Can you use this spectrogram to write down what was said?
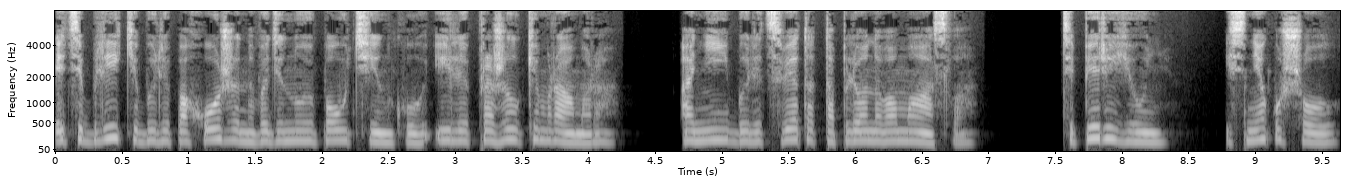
Эти блики были похожи на водяную паутинку или прожилки мрамора. Они были цвета топленого масла. Теперь июнь, и снег ушел,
